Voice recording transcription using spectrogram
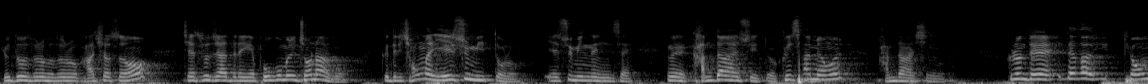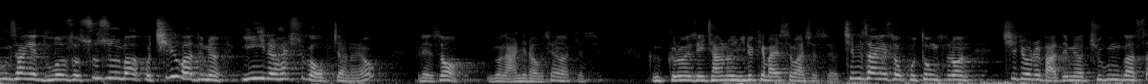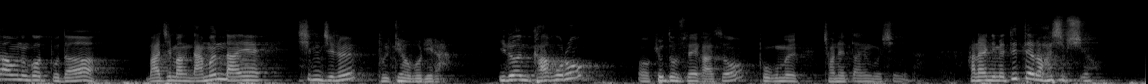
교도소로 가셔서 재소자들에게 복음을 전하고 그들이 정말 예수 믿도록 예수 믿는 인생을 감당할 수 있도록 그 사명을 감당하시는 거예요. 그런데 내가 병상에 누워서 수술 받고 치료 받으면 이 일을 할 수가 없잖아요. 그래서 이건 아니라고 생각했어요. 그, 그러면서 이 장로님 이렇게 말씀하셨어요. 침상에서 고통스러운 치료를 받으며 죽음과 싸우는 것보다 마지막 남은 나의 심지를 불태워버리라. 이런 각오로 어, 교도소에 가서 복음을 전했다는 것입니다. 하나님의 뜻대로 하십시오.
